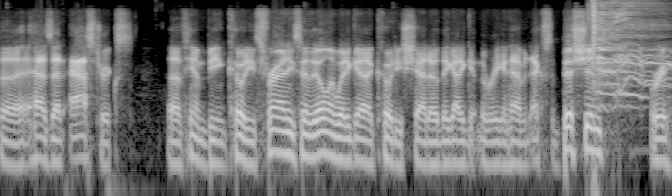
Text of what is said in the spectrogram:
uh, has that asterisk of him being Cody's friend. He said the only way to get a Cody's shadow, they got to get in the ring and have an exhibition. where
